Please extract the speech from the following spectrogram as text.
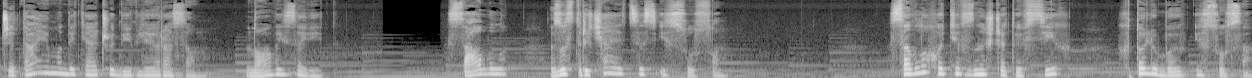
Читаємо дитячу Біблію разом. Новий Завіт. Савло зустрічається з Ісусом. Савло хотів знищити всіх, хто любив Ісуса.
